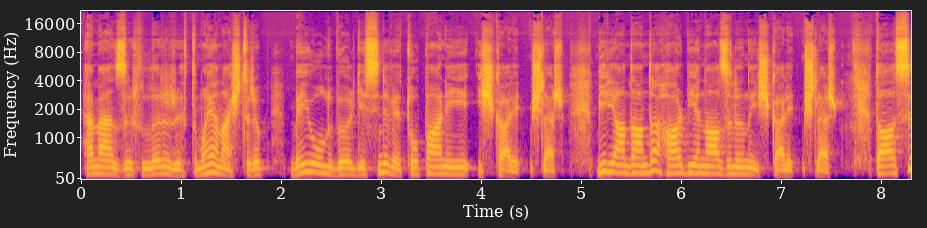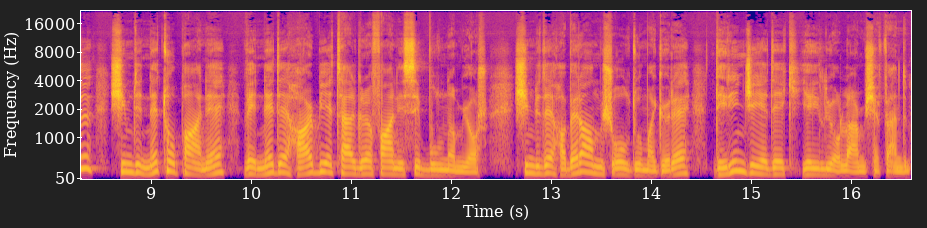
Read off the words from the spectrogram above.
hemen zırhlıları rıhtıma yanaştırıp Beyoğlu bölgesini ve Tophane'yi işgal etmişler. Bir yandan da Harbiye Nazırlığını işgal etmişler. Dahası şimdi ne Tophane ve ne de Harbiye Telgrafhanesi bulunamıyor. Şimdi de haber almış olduğuma göre derince dek yayılıyorlarmış efendim.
